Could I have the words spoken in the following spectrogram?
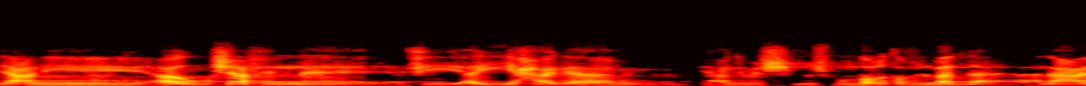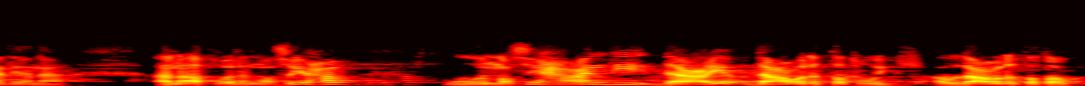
يعني أو شاف إن في أي حاجة يعني مش مش منضبطة في المادة أنا عادي أنا أنا أقبل النصيحة والنصيحة عندي دعوة للتطوير أو دعوة للتطور.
